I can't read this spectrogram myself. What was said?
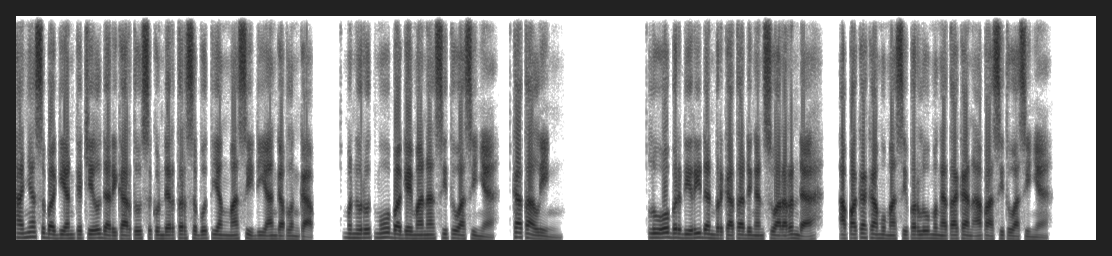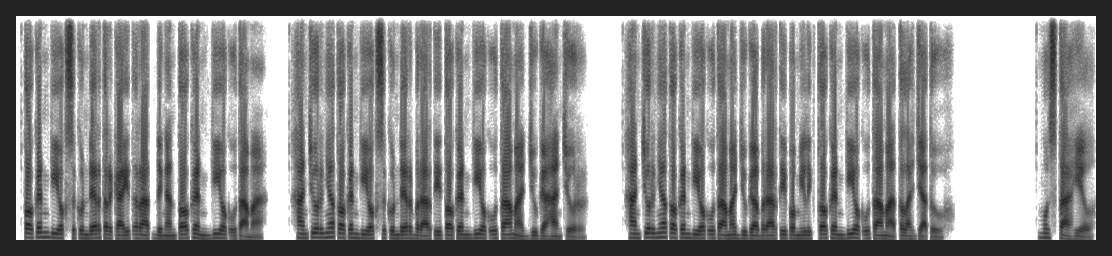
Hanya sebagian kecil dari kartu sekunder tersebut yang masih dianggap lengkap. Menurutmu bagaimana situasinya? Kata Ling. Luo berdiri dan berkata dengan suara rendah, apakah kamu masih perlu mengatakan apa situasinya? Token giok sekunder terkait erat dengan token giok utama. Hancurnya token giok sekunder berarti token giok utama juga hancur. Hancurnya token giok utama juga berarti pemilik token giok utama telah jatuh. Mustahil.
